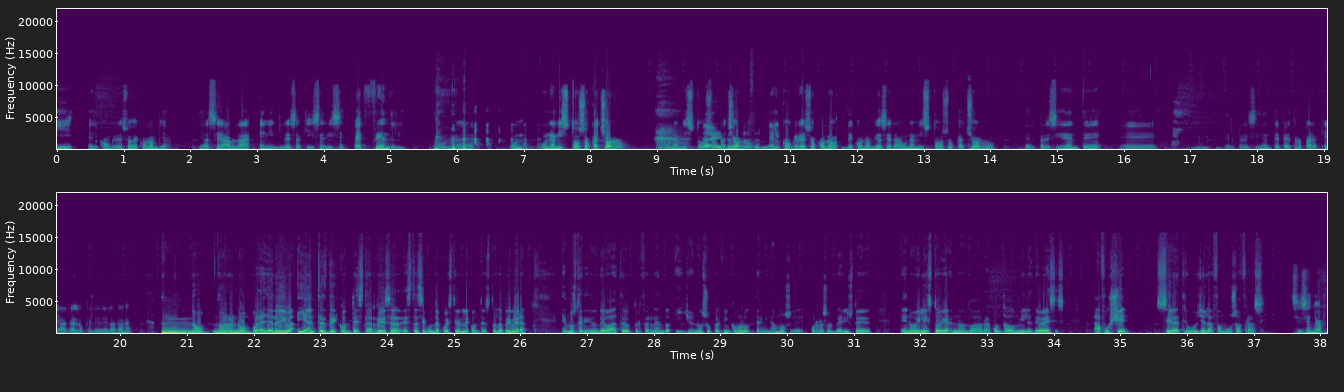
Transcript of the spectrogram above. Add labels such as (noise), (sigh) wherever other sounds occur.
Y el Congreso de Colombia. Ya se habla en inglés aquí, se dice pet friendly, un, eh, (laughs) un, amistoso cachorro. Un amistoso cachorro. El Congreso de Colombia será un amistoso cachorro del presidente eh, del presidente Petro para que haga lo que le dé la gana? No, no, no, no, por allá no iba. Y antes de contestarle esa, esta segunda cuestión, le contesto la primera. Hemos tenido un debate, doctor Fernando, y yo no supe al fin cómo lo terminamos eh, por resolver y usted en hoy la historia nos lo habrá contado miles de veces. A Fouché se le atribuye la famosa frase. Sí, señor.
